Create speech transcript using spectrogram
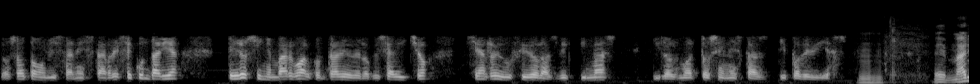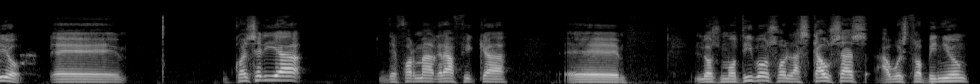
los automovilistas en esta red secundaria, pero sin embargo, al contrario de lo que se ha dicho, se han reducido las víctimas y los muertos en este tipo de vías. Eh, Mario, eh, ¿cuál sería, de forma gráfica, los motivos o las causas, a vuestra opinión,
